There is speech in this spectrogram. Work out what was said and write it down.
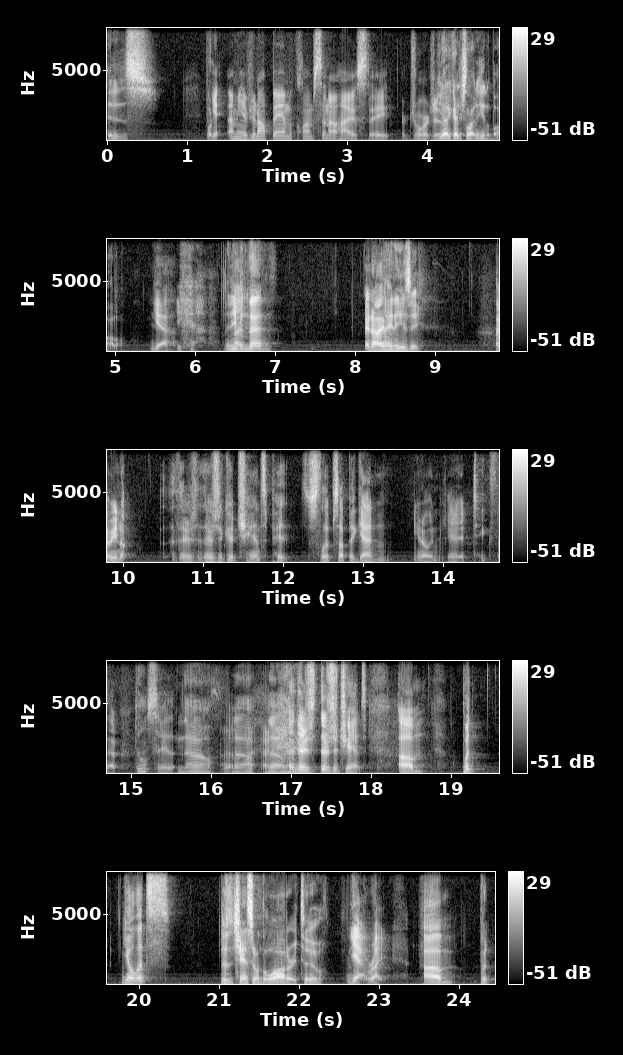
It is yeah, I mean, if you're not Bama, Clemson, Ohio State, or Georgia, you got to catch lightning in a bottle, Yeah. yeah, and even then, And it ain't easy. I mean, there's there's a good chance Pitt slips up again, you know, and, and it takes that don't say that. No, no, no. And there's there's a chance. Um, but you know, let's There's a chance to win the lottery too. yeah, right. Um, but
